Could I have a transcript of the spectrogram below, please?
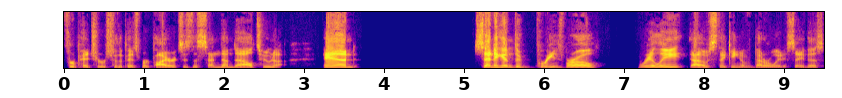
for pitchers for the Pittsburgh Pirates is to send them to Altoona. And sending him to Greensboro, really, I was thinking of a better way to say this.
